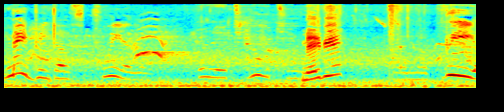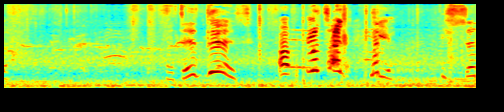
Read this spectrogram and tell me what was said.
maybe that's three of them. And it's you two Maybe? and a bee. What is this? Oh, looks like. It's a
